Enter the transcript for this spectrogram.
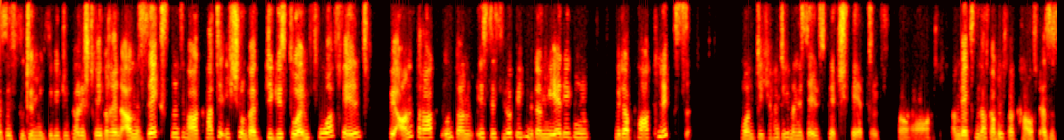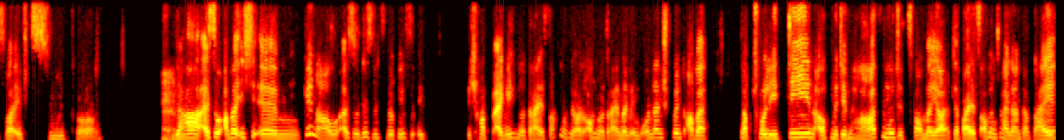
also ich fühlte mich wie die totale Streberin. Am sechsten Tag hatte ich schon bei Digistore im Vorfeld beantragt und dann ist es wirklich mit einem mehrjährigen, mit ein paar Klicks konnte ich, hatte ich meine Sales-Page fertig. Oh. Am nächsten Tag habe ich verkauft. Also es war echt super. Ja, ja also, aber ich, ähm, genau, also das ist wirklich, ich, ich habe eigentlich nur drei Sachen, ich war auch nur dreimal im Online-Sprint, aber ich habe tolle Ideen, auch mit dem Hartmut. Jetzt waren wir ja, der war jetzt auch in Thailand dabei.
